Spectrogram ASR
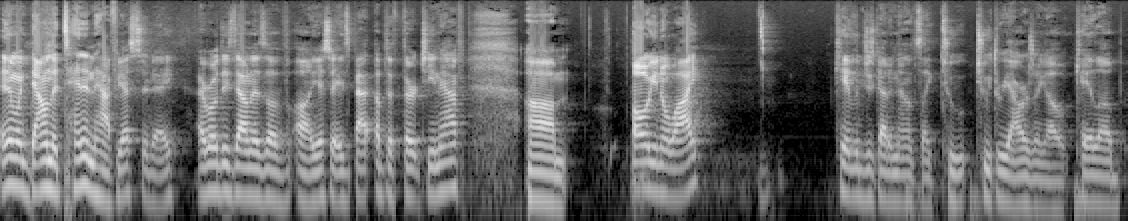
And then went down to 10 and a half yesterday. I wrote these down as of uh, yesterday. It's back up to 13 and a half. Um, oh, you know why? Caleb just got announced like two, two, three hours ago. Caleb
